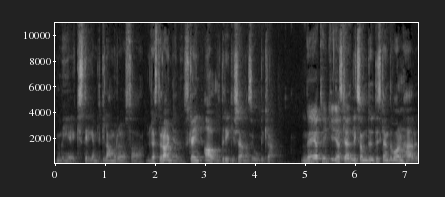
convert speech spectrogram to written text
med extremt glamorösa restauranger ska in, aldrig känna sig obekväm. Nej, jag tänker... Det Jag, ska, tänker- liksom, det det ska inte vara den här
